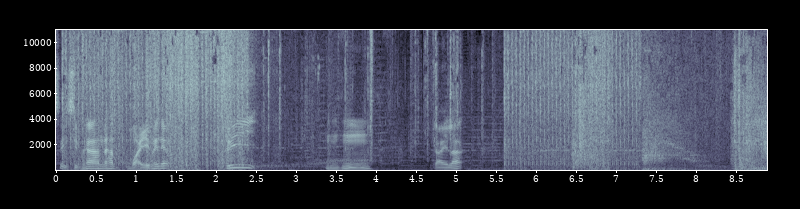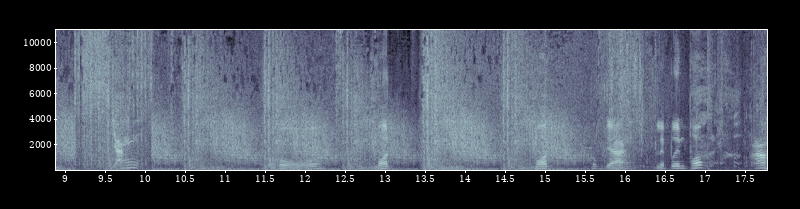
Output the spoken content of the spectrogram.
สี่สิบห้านัดไหวไหมเนี่ยเฮ้ยอื้อหือใกล้ละ ยัง โอ้โห หมด หมด ทุกอย่างเหลือปืนพกอ้าว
